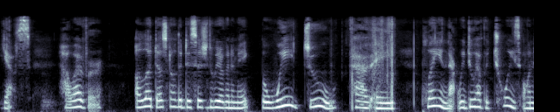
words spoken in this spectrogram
yes. However, Allah does know the decisions we are going to make, but we do have a play in that. We do have a choice on,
